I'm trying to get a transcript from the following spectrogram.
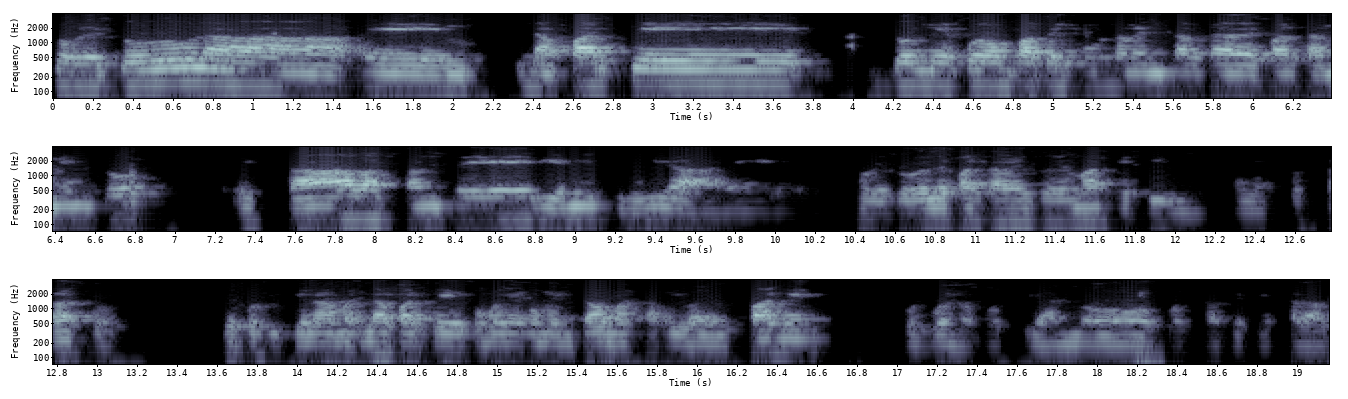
sobre todo la, eh, la parte donde juega un papel fundamental cada departamento está bastante bien distribuida, eh, sobre todo el departamento de marketing en estos casos se posiciona en la parte, como ya he comentado, más arriba del panel, pues bueno, pues creando pues, estrategias para,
